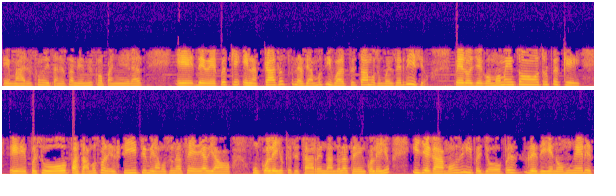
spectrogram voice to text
eh, madres comunitarias también, mis compañeras, eh, de ver pues que en las casas pues le hacíamos igual prestábamos un buen servicio. Pero llegó un momento a otro pues que eh, pues hubo pasamos por el sitio y miramos una sede había un colegio que se estaba arrendando la sede en colegio y llegamos y pues yo pues les dije no mujeres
